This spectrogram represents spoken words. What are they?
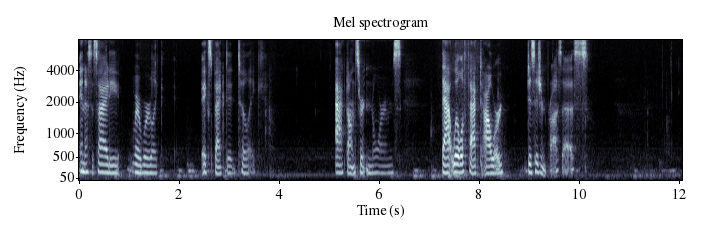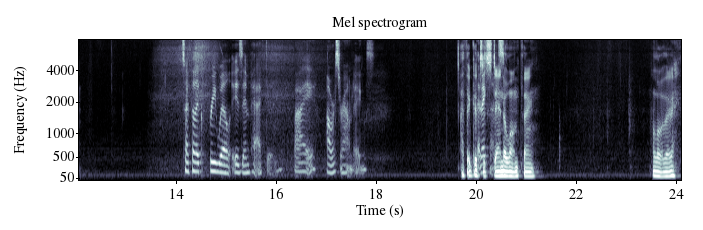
in a society where we're like expected to like act on certain norms, that will affect our decision process. So I feel like free will is impacted by our surroundings. i think it's a makes sense. standalone thing hello there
